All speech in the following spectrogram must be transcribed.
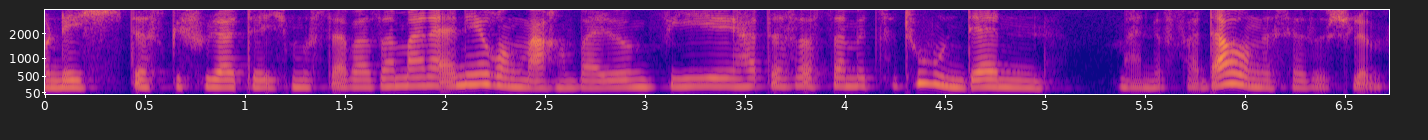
Und ich das Gefühl hatte, ich musste aber was an meiner Ernährung machen, weil irgendwie hat das was damit zu tun, denn meine Verdauung ist ja so schlimm.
